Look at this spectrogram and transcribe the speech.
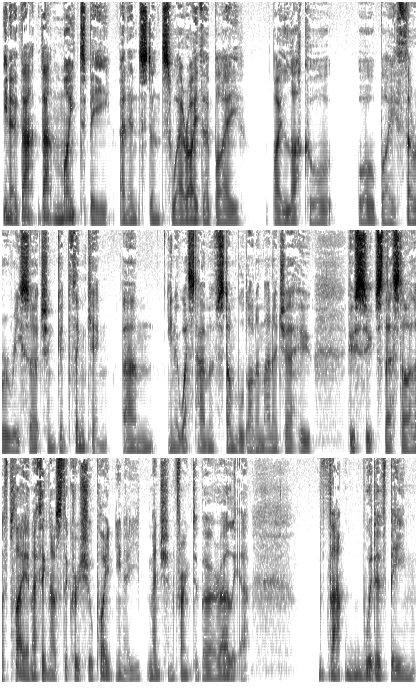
you know that that might be an instance where either by by luck or or by thorough research and good thinking, um, you know, West Ham have stumbled on a manager who who suits their style of play, and I think that's the crucial point. You know, you mentioned Frank de Boer earlier. That would have been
